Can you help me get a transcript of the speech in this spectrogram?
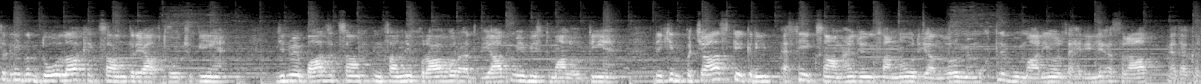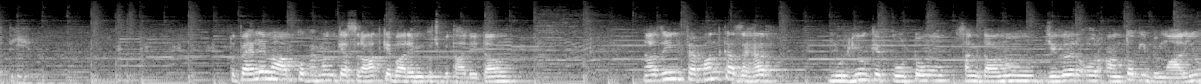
تقریباً دو لاکھ اقسام دریافت ہو چکی ہیں، جن میں بعض اقسام انسانی خوراک اور ادویات میں بھی استعمال ہوتی ہیں۔ لیکن پچاس کے قریب ایسی اقسام ہیں جو انسانوں اور جانوروں میں مختلف بیماریوں اور زہریلے اثرات پیدا کرتی ہیں۔ تو پہلے میں آپ کو فیفند کے اثرات کے بارے میں کچھ بتا دیتا ہوں۔ ناظرین فیفند کا زہر مرغیوں کے پوٹوں، سنگدانوں، جگر اور آنتوں کی بیماریوں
